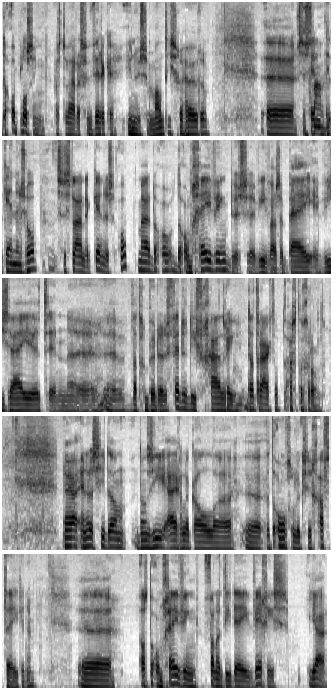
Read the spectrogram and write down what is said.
de oplossing, als het ware, verwerken in hun semantisch geheugen. Uh, ze slaan de kennis op? Ze slaan de kennis op, maar de, de omgeving... dus uh, wie was erbij en wie zei het... en uh, wat gebeurde er verder die vergadering... dat raakt op de achtergrond. Nou ja, en als je dan, dan zie je eigenlijk al het ongeluk zich aftekenen... als de omgeving van het idee weg is ja,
